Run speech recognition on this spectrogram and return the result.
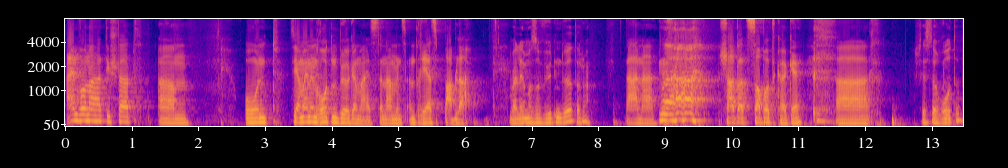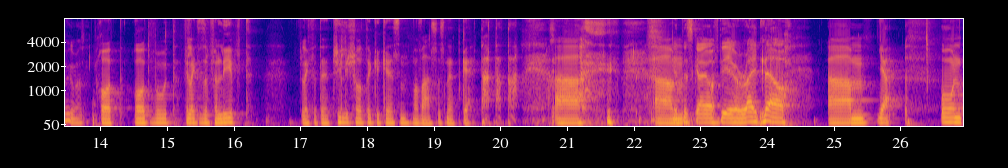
Einwohner hat die Stadt ähm, und sie haben einen roten Bürgermeister namens Andreas Babler. Weil er immer so wütend wird, oder? Na, das Shoutout Sobotka, gell? Äh, Stehst du roter Bürgermeister? Rot, Rotwut, vielleicht ist er verliebt. Vielleicht hat er Chilischote gegessen, man weiß es nicht, gell? Da, da, da. Äh, Get this guy off the air right now. Ähm, ja. Und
